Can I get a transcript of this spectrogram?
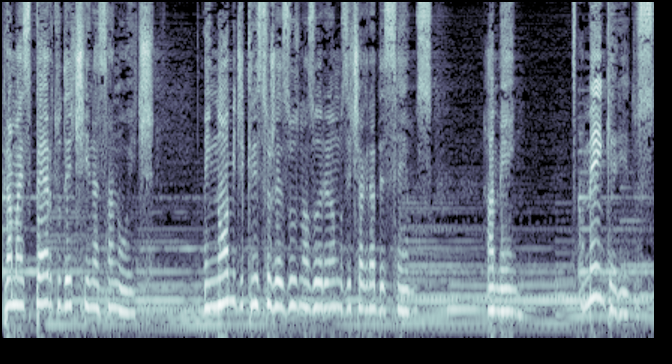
para mais perto de Ti nessa noite. Em nome de Cristo Jesus nós oramos e te agradecemos. Amém. Amém, queridos.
